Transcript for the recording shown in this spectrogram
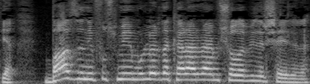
diye. Bazı nüfus memurları da karar vermiş olabilir şeylere.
